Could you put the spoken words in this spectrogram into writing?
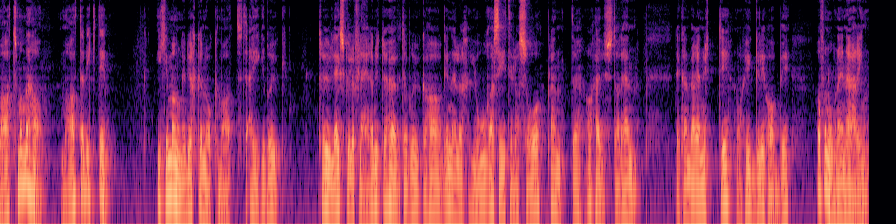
Mat må vi ha. Mat er viktig. Ikke mange dyrker nok mat til eget bruk. Trolig skulle flere nytte høve til å bruke hagen eller jorda si til å så, plante og høste den. Det kan være en nyttig og hyggelig hobby, og for noen ei næring.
